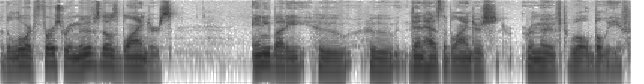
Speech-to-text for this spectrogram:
the Lord, first removes those blinders, anybody who, who then has the blinders removed will believe.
